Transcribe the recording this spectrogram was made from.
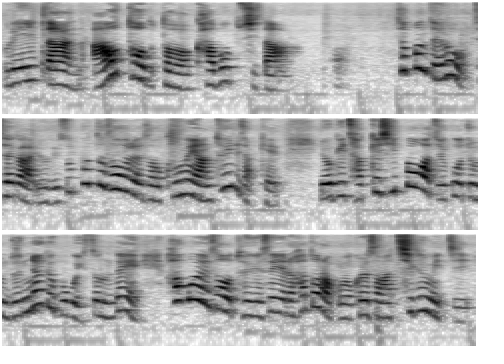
우리 일단 아우터부터 가봅시다. 어, 첫 번째로 제가 여기 소프트 서울에서 구매한 트위드 자켓 여기 자켓이 이뻐가지고 좀 눈여겨보고 있었는데 하고에서 되게 세일을 하더라고요. 그래서 아 지금이지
